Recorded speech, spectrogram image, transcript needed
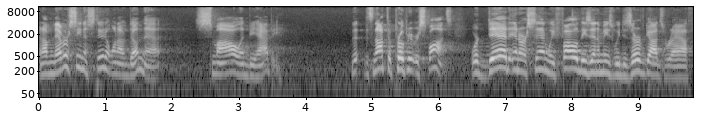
And I've never seen a student, when I've done that, smile and be happy. It's not the appropriate response. We're dead in our sin. We follow these enemies. We deserve God's wrath.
